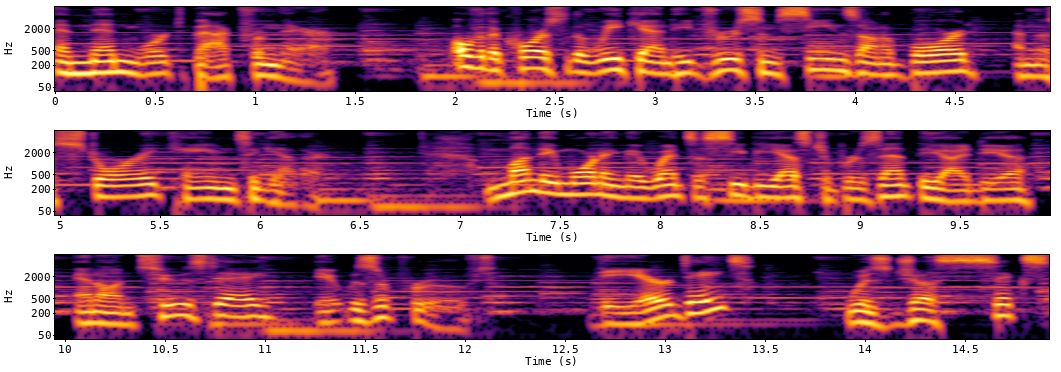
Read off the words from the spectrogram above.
and then worked back from there. Over the course of the weekend, he drew some scenes on a board and the story came together. Monday morning, they went to CBS to present the idea, and on Tuesday, it was approved. The air date was just six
